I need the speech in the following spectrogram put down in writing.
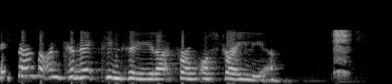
It sounds like I'm connecting to you, like from Australia.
